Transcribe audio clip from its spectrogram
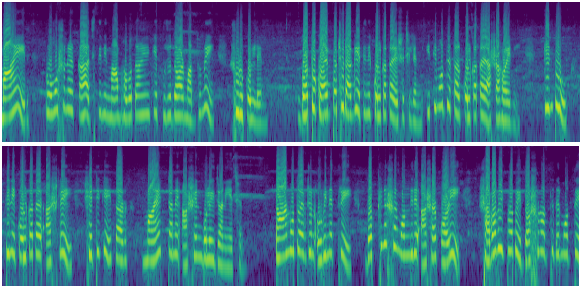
মায়ের প্রমোশনের কাজ তিনি মা ভবতারিণীকে পুজো দেওয়ার মাধ্যমেই শুরু করলেন। গত কয়েক বছর আগে তিনি কলকাতায় এসেছিলেন। ইতিমধ্যে তার কলকাতায় আসা হয়নি। কিন্তু তিনি কলকাতায় আসলেই সেটিকেই তার মায়ের টানে আসেন বলেই জানিয়েছেন। তার মতো একজন অভিনেত্রী দক্ষিণেশ্বর মন্দিরে আসার পরেই স্বাভাবিকভাবেই দর্শনার্থীদের মধ্যে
